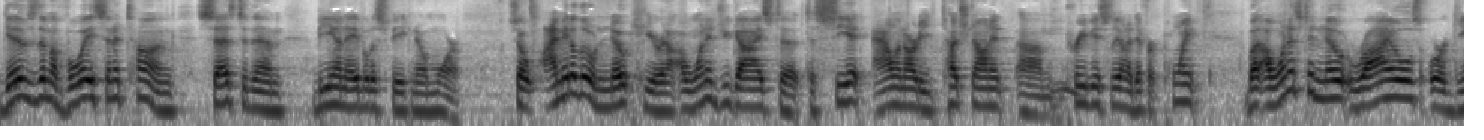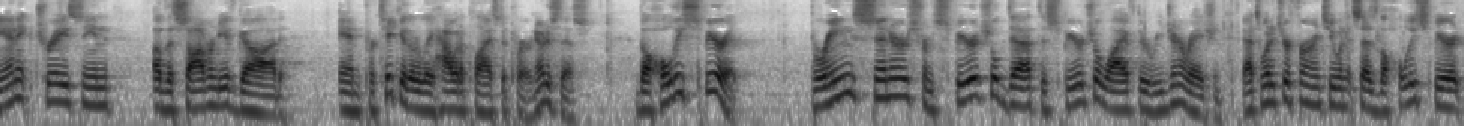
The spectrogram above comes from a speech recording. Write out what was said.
gives them a voice and a tongue, says to them, Be unable to speak no more. So I made a little note here, and I wanted you guys to, to see it. Alan already touched on it um, previously on a different point. But I want us to note Ryle's organic tracing of the sovereignty of God and particularly how it applies to prayer. Notice this the Holy Spirit brings sinners from spiritual death to spiritual life through regeneration. That's what it's referring to when it says the Holy Spirit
